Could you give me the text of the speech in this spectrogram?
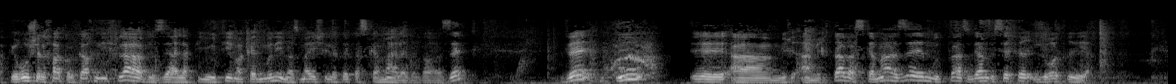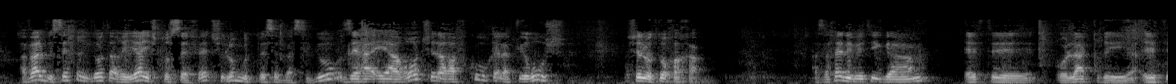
הפירוש שלך כל כך נפלא, וזה על הפיוטים הקדמונים, אז מה יש לי לתת הסכמה על הדבר הזה? והוא המכתב ההסכמה הזה מודפס גם בספר איגרות ראייה. אבל בספר איגרות הראייה יש תוספת שלא מודפסת בסידור, זה ההערות של הרב קוק על הפירוש של אותו חכם. אז לכן הבאתי גם את עולת ראייה, את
